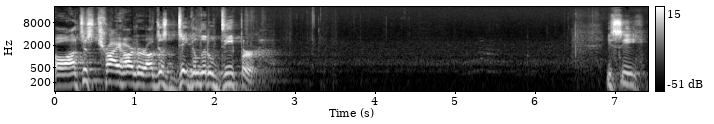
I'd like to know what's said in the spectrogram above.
Oh, I'll just try harder, I'll just dig a little deeper. You see,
